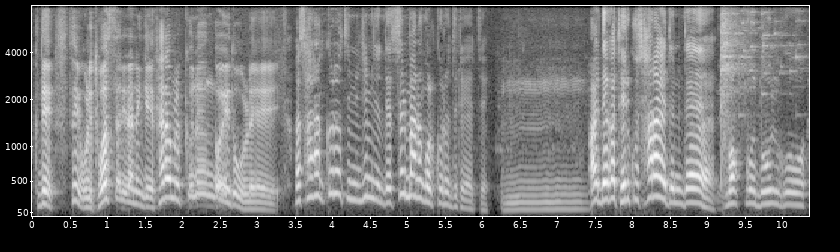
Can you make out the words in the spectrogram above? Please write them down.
근데 선생님 원래 도화살이라는 게 사람을 끄는 거에도 원래 아, 사람 끌어들이는 힘든데 쓸만한 걸 끌어들여야지. 음 아, 내가 데리고 살아야 되는데 먹고 놀고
